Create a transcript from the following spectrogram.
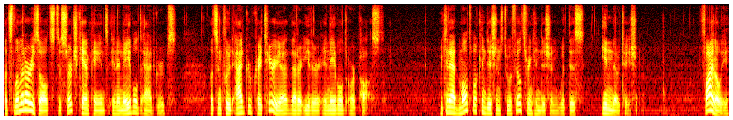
Let's limit our results to search campaigns in enabled ad groups. Let's include ad group criteria that are either enabled or paused. We can add multiple conditions to a filtering condition with this in notation. Finally,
